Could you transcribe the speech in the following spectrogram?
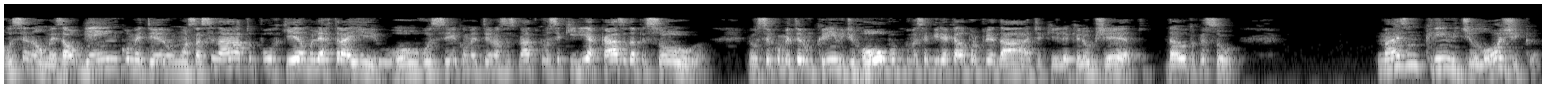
você não, mas alguém cometer um assassinato porque a mulher traiu, ou você cometer um assassinato porque você queria a casa da pessoa, você cometer um crime de roubo porque você queria aquela propriedade, aquele, aquele objeto da outra pessoa. Mas um crime de lógica,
